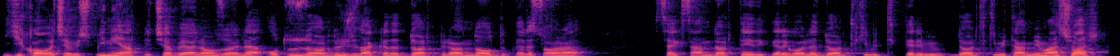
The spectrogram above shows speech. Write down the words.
iki Kovacevic, bir Nihat, bir Xabi Alonso ile 34. dakikada 4-1 önde oldukları sonra 84'te yedikleri golle 4-2 bittikleri 4-2 biten bir maç var.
